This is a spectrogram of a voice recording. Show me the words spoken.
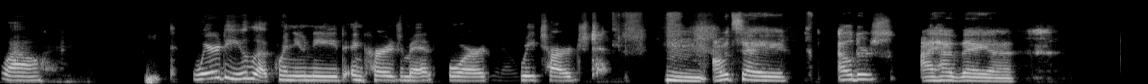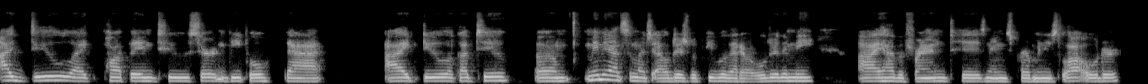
Wow. Where do you look when you need encouragement or you know, recharged? Hmm, I would say elders. I have a. Uh, I do like pop into certain people that I do look up to. Um, maybe not so much elders, but people that are older than me. I have a friend. His name is Perman. He's a lot older.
